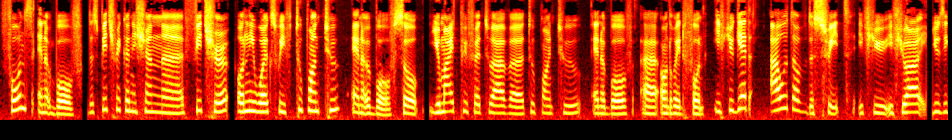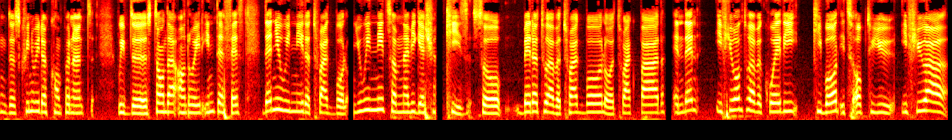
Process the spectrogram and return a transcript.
phones and above. The speech recognition uh, feature only works with 2.2 and above. So you might prefer to have a 2.2 and above uh, Android phone. If you get out of the suite, if you if you are using the screen reader component with the standard Android interface, then you will need a trackball. You will need some navigation keys. So better to have a trackball or a trackpad. And then if you want to have a QWERTY keyboard, it's up to you. If you are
